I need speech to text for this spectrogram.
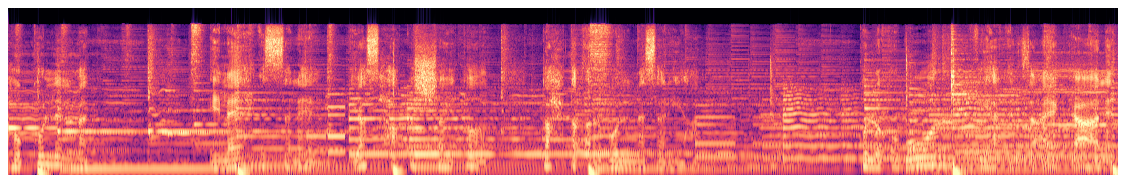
له كل المجد. إله السلام يسحق الشيطان تحت أرجلنا سريعا. كل أمور فيها انزعاج أعلن.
